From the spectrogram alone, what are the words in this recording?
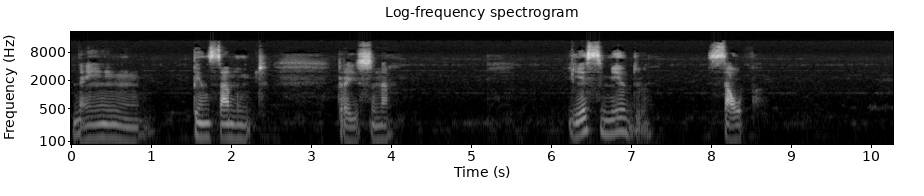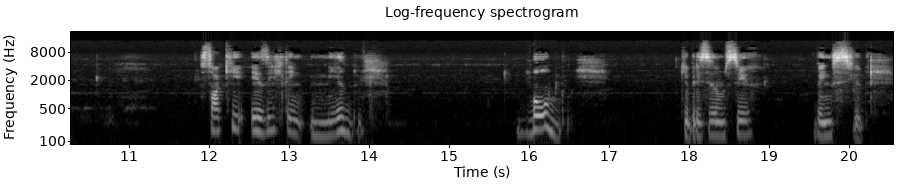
nem pensar muito para isso, né? E esse medo salva. Só que existem medos bobos que precisam ser vencidos.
